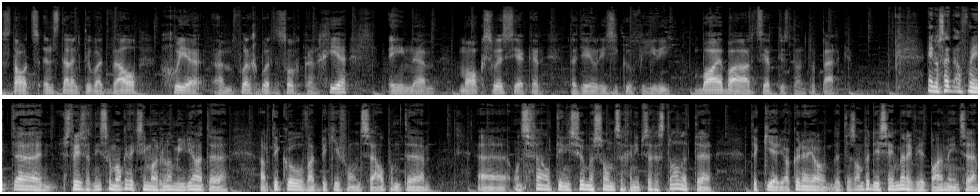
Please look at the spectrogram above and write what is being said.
staatsinstelling toe wat wel goeie um voorgeboortesorg kan gee en um maak so seker dat jy jou risiko vir hierdie baie baie hartseer toestand beperk. En ons het af met uh stories wat nie gemaak het. Ek sien Marula Media het 'n artikel wat bietjie vir ons help om te uh ons vel teen die somerson se geniepse gestrale te uh te keer. Ja, nou ja, dit is amper Desember. Ek weet baie mense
